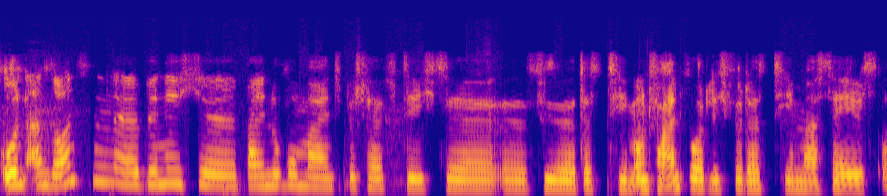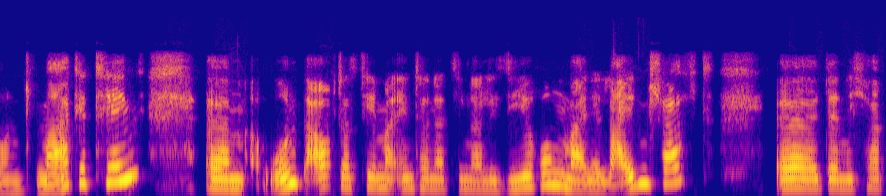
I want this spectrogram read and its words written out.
Und ansonsten äh, bin ich äh, bei Novomind beschäftigt äh, für das Thema und verantwortlich für das Thema Sales und Marketing ähm, und auch das Thema Internationalisierung, meine Leidenschaft. Äh, denn ich habe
